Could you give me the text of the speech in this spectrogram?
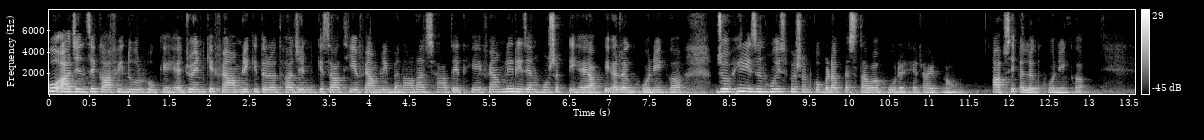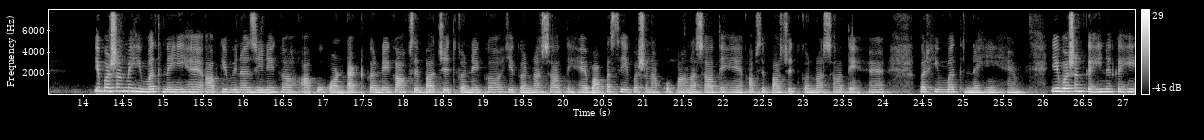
वो आज इनसे काफ़ी दूर हो गए हैं, जो इनके फैमिली की तरह था, जिनके साथ ये फैमिली बनाना चाहते थे। फैमिली रीज़न हो सकती है आपके अलग होने का। जो भी रीज़न हो, इस पर्सन को बड़ा पछतावा हो रहा है राइट नाउ आपसे अलग होने का। ये पर्सन में हिम्मत नहीं है आपके बिना जीने का, आपको कांटेक्ट करने का, आपसे बातचीत करने का, ये करना चाहते हैं, वापस से ये पर्सन आपको पाना चाहते हैं, आपसे बातचीत करना चाहते हैं, पर हिम्मत नहीं है। ये पर्सन कहीं ना कहीं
